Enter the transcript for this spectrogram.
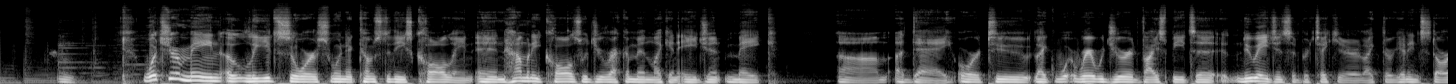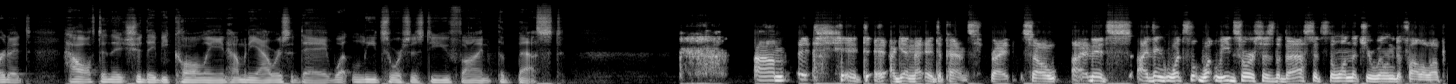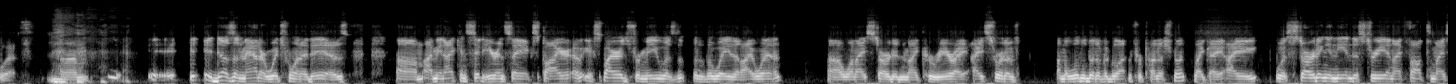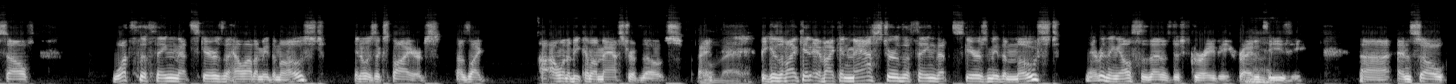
Mm. What's your main uh, lead source when it comes to these calling, and how many calls would you recommend like an agent make um, a day or to like wh- where would your advice be to new agents in particular like they're getting started how often they, should they be calling how many hours a day what lead sources do you find the best um, it, it, again, it depends, right? So it's I think what's what lead source is the best. It's the one that you're willing to follow up with. Um, it, it, doesn't matter which one it is. Um, I mean, I can sit here and say expire expired for me was the, was the way that I went uh, when I started my career. I, I, sort of, I'm a little bit of a glutton for punishment. Like I, I was starting in the industry and I thought to myself, what's the thing that scares the hell out of me the most? And it was expires. I was like, I want to become a master of those, right? Because if I can, if I can master the thing that scares me the most, everything else is then is just gravy, right? Mm. It's easy. Uh, and so,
